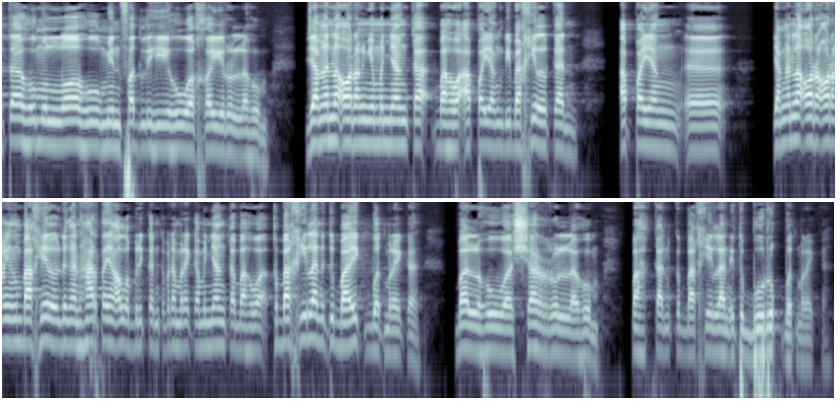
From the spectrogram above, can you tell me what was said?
atahumullahu min fadlihi huwa khairul lahum. Janganlah orang yang menyangka bahwa apa yang dibakhilkan, apa yang eh, Janganlah orang-orang yang bakhil dengan harta yang Allah berikan kepada mereka menyangka bahwa kebakhilan itu baik buat mereka. Bal huwa syarrul lahum. Bahkan kebakhilan itu buruk buat mereka.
